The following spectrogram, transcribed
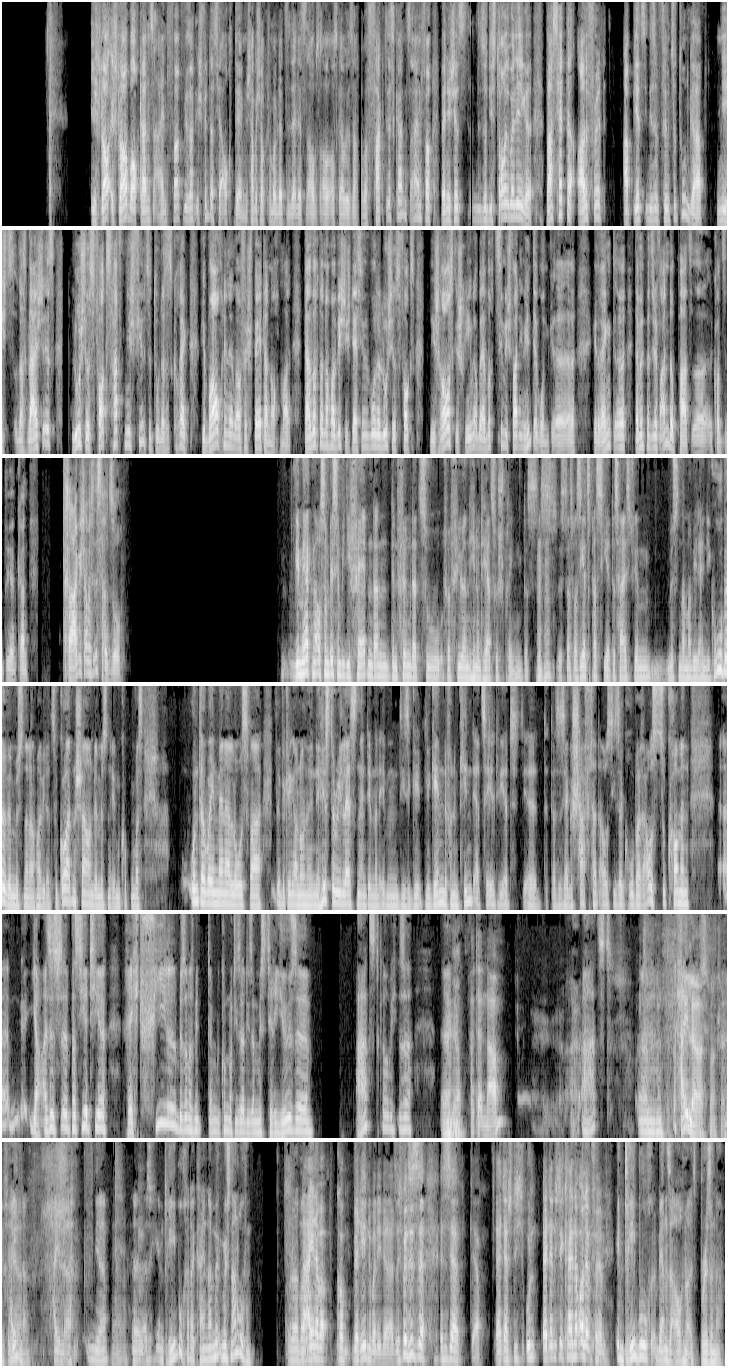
Ich, glaub, ich glaube auch ganz einfach, wie gesagt, ich finde das ja auch dämlich. Habe ich auch schon beim letzten, der letzten Aus, Ausgabe gesagt. Aber Fakt ist ganz einfach, wenn ich jetzt so die Story überlege, was hätte Alfred ab jetzt in diesem Film zu tun gehabt? Nichts. Und das gleiche ist, Lucius Fox hat nicht viel zu tun, das ist korrekt. Wir brauchen ihn aber für später nochmal. Da wird er nochmal wichtig. Deswegen wurde Lucius Fox nicht rausgeschrieben, aber er wird ziemlich weit im Hintergrund äh, gedrängt, äh, damit man sich auf andere Parts äh, konzentrieren kann. Tragisch, aber es ist halt so. Wir merken auch so ein bisschen, wie die Fäden dann den Film dazu verführen, hin und her zu springen. Das, das Mhm. ist das, was jetzt passiert. Das heißt, wir müssen dann mal wieder in die Grube, wir müssen dann auch mal wieder zu Gordon schauen, wir müssen eben gucken, was unter Wayne Manor los war. Wir kriegen auch noch eine History Lesson, in dem dann eben diese Ge- Legende von einem Kind erzählt wird, dass es ja geschafft hat, aus dieser Grube rauszukommen. Ähm, ja, also es äh, passiert hier recht viel, besonders mit, dann kommt noch dieser, dieser mysteriöse Arzt, glaube ich, ist er. Ähm, Ja. Hat er einen Namen? Arzt. Ähm, Heiler wahrscheinlich. Heiler. Heiler. Ja. Ja. Äh, also hier im Drehbuch hat er keinen Namen. Mü- Müssen anrufen. Nein, aber komm, wir reden über den ja. Also ich meine, es ist ja, es ist ja, ja, er hat ja nicht, un, er hat ja nicht eine kleine Rolle im Film. Im Drehbuch werden sie auch nur als Prisoner.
